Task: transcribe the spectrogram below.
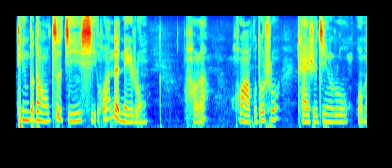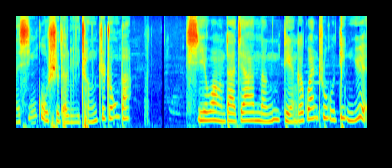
听不到自己喜欢的内容。好了，话不多说。开始进入我们新故事的旅程之中吧。希望大家能点个关注、订阅，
